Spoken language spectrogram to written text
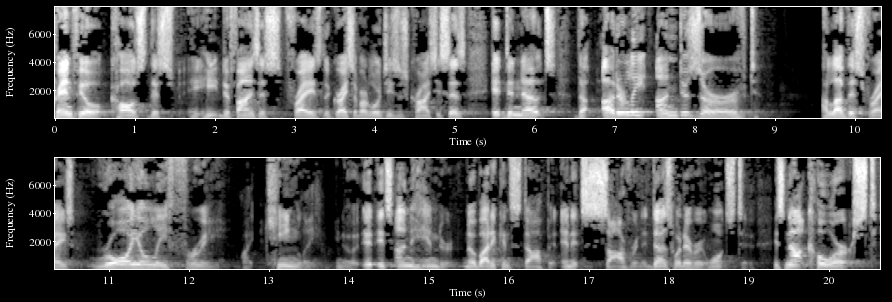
Cranfield calls this, he defines this phrase, the grace of our Lord Jesus Christ. He says, it denotes the utterly undeserved, I love this phrase, royally free, like kingly. You know, it, it's unhindered. Nobody can stop it. And it's sovereign. It does whatever it wants to. It's not coerced.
